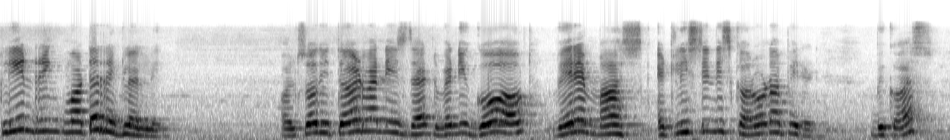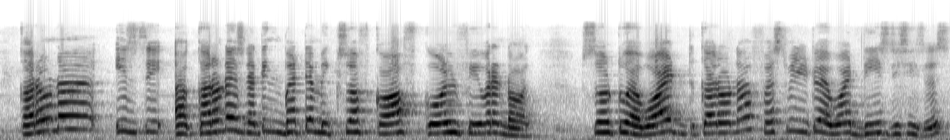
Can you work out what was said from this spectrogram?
clean drink water regularly. Also the third one is that when you go out wear a mask at least in this corona period. Because corona is the uh, corona is nothing but a mix of cough cold fever and all so to avoid corona first we need to avoid these diseases.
